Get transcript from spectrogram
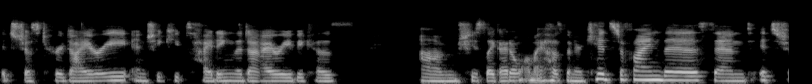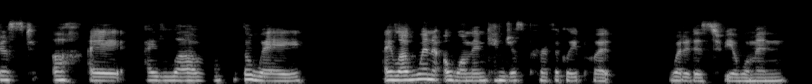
it's just her diary and she keeps hiding the diary because um, she's like, I don't want my husband or kids to find this. And it's just, oh, I, I love the way, I love when a woman can just perfectly put what it is to be a woman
